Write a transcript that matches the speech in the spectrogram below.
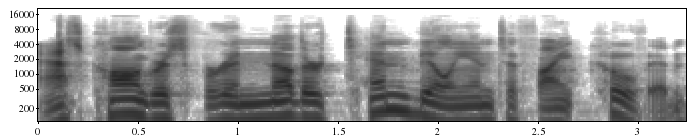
asked Congress for another 10 billion to fight COVID.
